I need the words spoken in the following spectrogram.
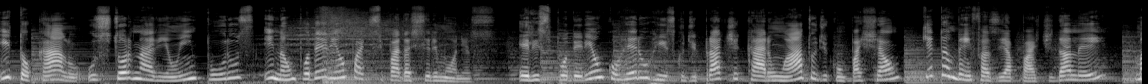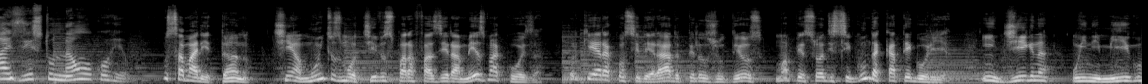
e tocá-lo os tornariam impuros e não poderiam participar das cerimônias. Eles poderiam correr o risco de praticar um ato de compaixão, que também fazia parte da lei, mas isto não ocorreu. O samaritano tinha muitos motivos para fazer a mesma coisa, porque era considerado pelos judeus uma pessoa de segunda categoria, indigna, um inimigo,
